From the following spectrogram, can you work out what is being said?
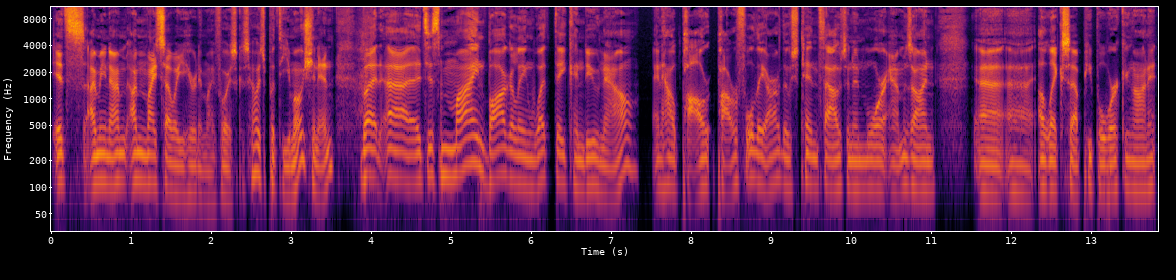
It's, I mean, I'm I'm myself. You hear it in my voice because I always put the emotion in, but uh, it's just mind-boggling what they can do now and how power, powerful they are. Those ten thousand and more Amazon uh, uh, Alexa people working on it.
